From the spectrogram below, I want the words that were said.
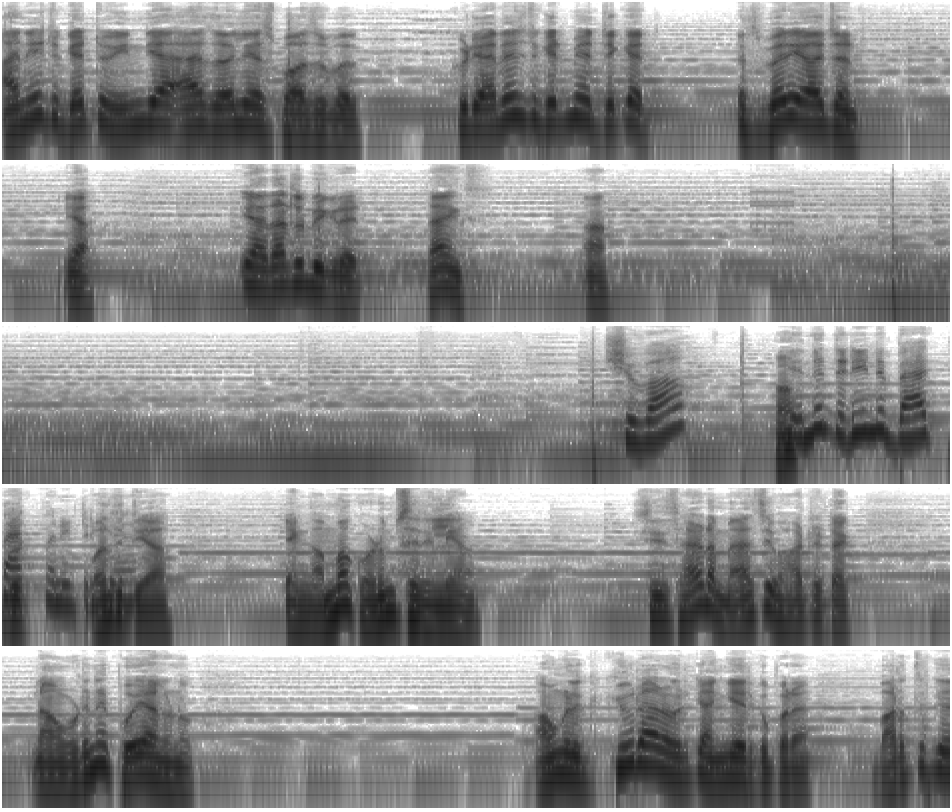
I need to get to India as early as possible. Could you arrange to get me a ticket? It's very urgent. Yeah, yeah, that'll be great. Thanks. சிவா ஆ? என்ன திடீர்னு பேக் பேக் பண்ணிட்டு வந்துட்டியா எங்க அம்மாக்கு உடம்பு சரியில்லையா she's had a massive heart attack நான் உடனே போய் ஆகணும் அவங்களுக்கு கியூர் ஆகிற வரைக்கும் அங்கேயே இருக்க போறேன் வரத்துக்கு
